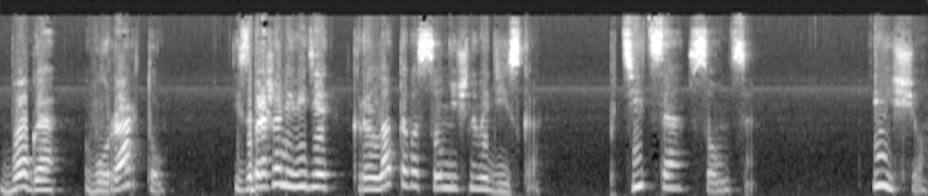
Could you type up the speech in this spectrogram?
Бога Вурарту изображали в виде крылатого солнечного диска, птица солнца. И еще.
